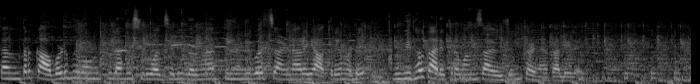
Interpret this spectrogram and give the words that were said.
त्यानंतर कावड मिरवणुकीलाही सुरुवात झाली. दरम्यान तीन दिवस चालणाऱ्या यात्रेमध्ये विविध कार्यक्रमांचं आयोजन करण्यात आलेलं आहे.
